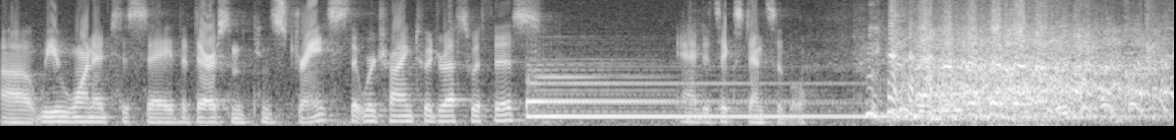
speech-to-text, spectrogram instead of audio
uh, we wanted to say that there are some constraints that we're trying to address with this, and it's extensible.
